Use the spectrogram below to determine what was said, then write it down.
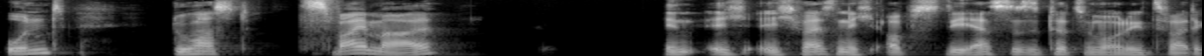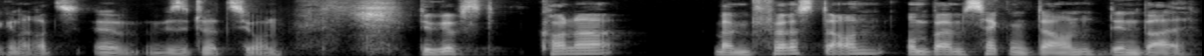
Und du hast zweimal in, ich, ich weiß nicht, ob es die erste Situation war oder die zweite Generation, äh, Situation. Du gibst Connor beim First Down und beim Second Down den Ball.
